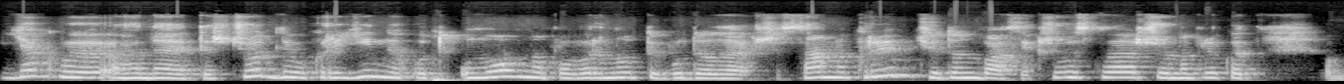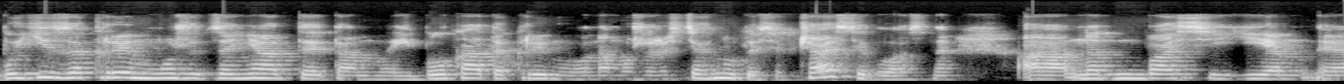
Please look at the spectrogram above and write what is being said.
Як ви гадаєте, що для України от умовно повернути буде легше саме Крим чи Донбас? Якщо ви сказали, що, наприклад, бої за Крим можуть зайняти там і блокада Криму, вона може розтягнутися в часі, власне. А на Донбасі є е,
